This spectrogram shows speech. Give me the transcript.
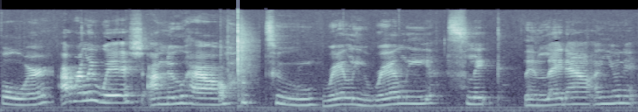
4. I really wish I knew how to really, really slick then lay down a unit.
